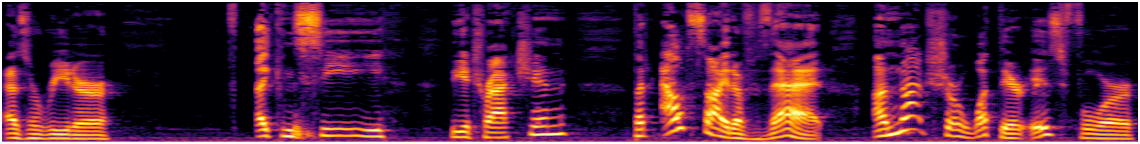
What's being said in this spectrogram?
as a reader, I can see the attraction. But outside of that, I'm not sure what there is for,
